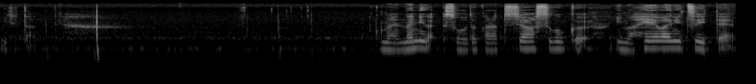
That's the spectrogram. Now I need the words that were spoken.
見てたって。ごめん何がそうだから私はすごく今平和について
